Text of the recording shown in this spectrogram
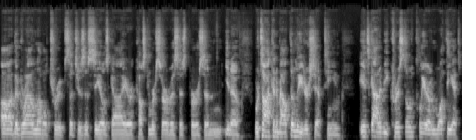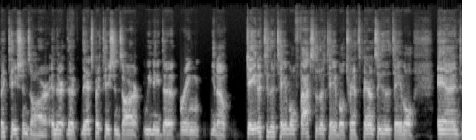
uh, the ground level troops, such as a sales guy or a customer services person, you know, we're talking about the leadership team. It's got to be crystal clear on what the expectations are, and the the expectations are we need to bring you know data to the table, facts to the table, transparency to the table, and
